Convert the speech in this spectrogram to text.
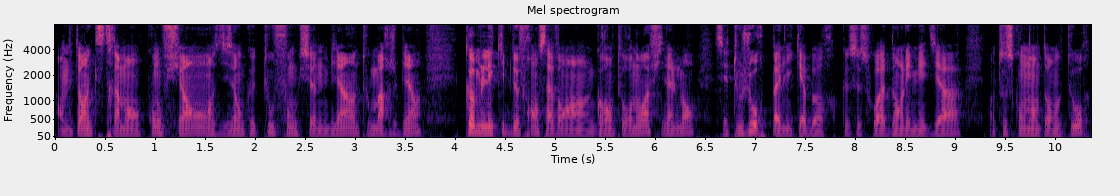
en étant extrêmement confiant, en se disant que tout fonctionne bien, tout marche bien? Comme l'équipe de France avant un grand tournoi, finalement, c'est toujours panique à bord, que ce soit dans les médias, dans tout ce qu'on entend autour.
